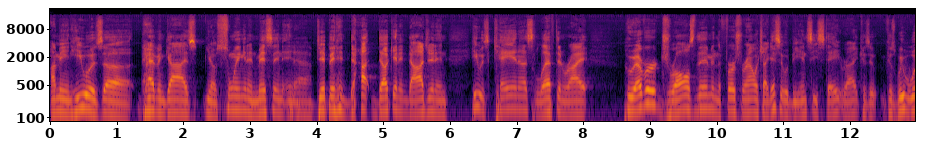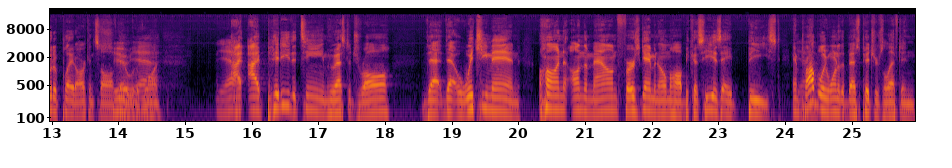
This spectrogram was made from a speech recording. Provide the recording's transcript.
I mean, he was uh, having guys, you know, swinging and missing and Yeah. dipping and do- ducking and dodging, and he was K'ing us left and right. Whoever draws them in the first round, which I guess it would be NC State, right? Because because we would have played Arkansas if they would have yeah. won. Yeah. I, I pity the team who has to draw that that witchy man on on the mound first game in Omaha because he is a beast and Yeah. probably one of the best pitchers left in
